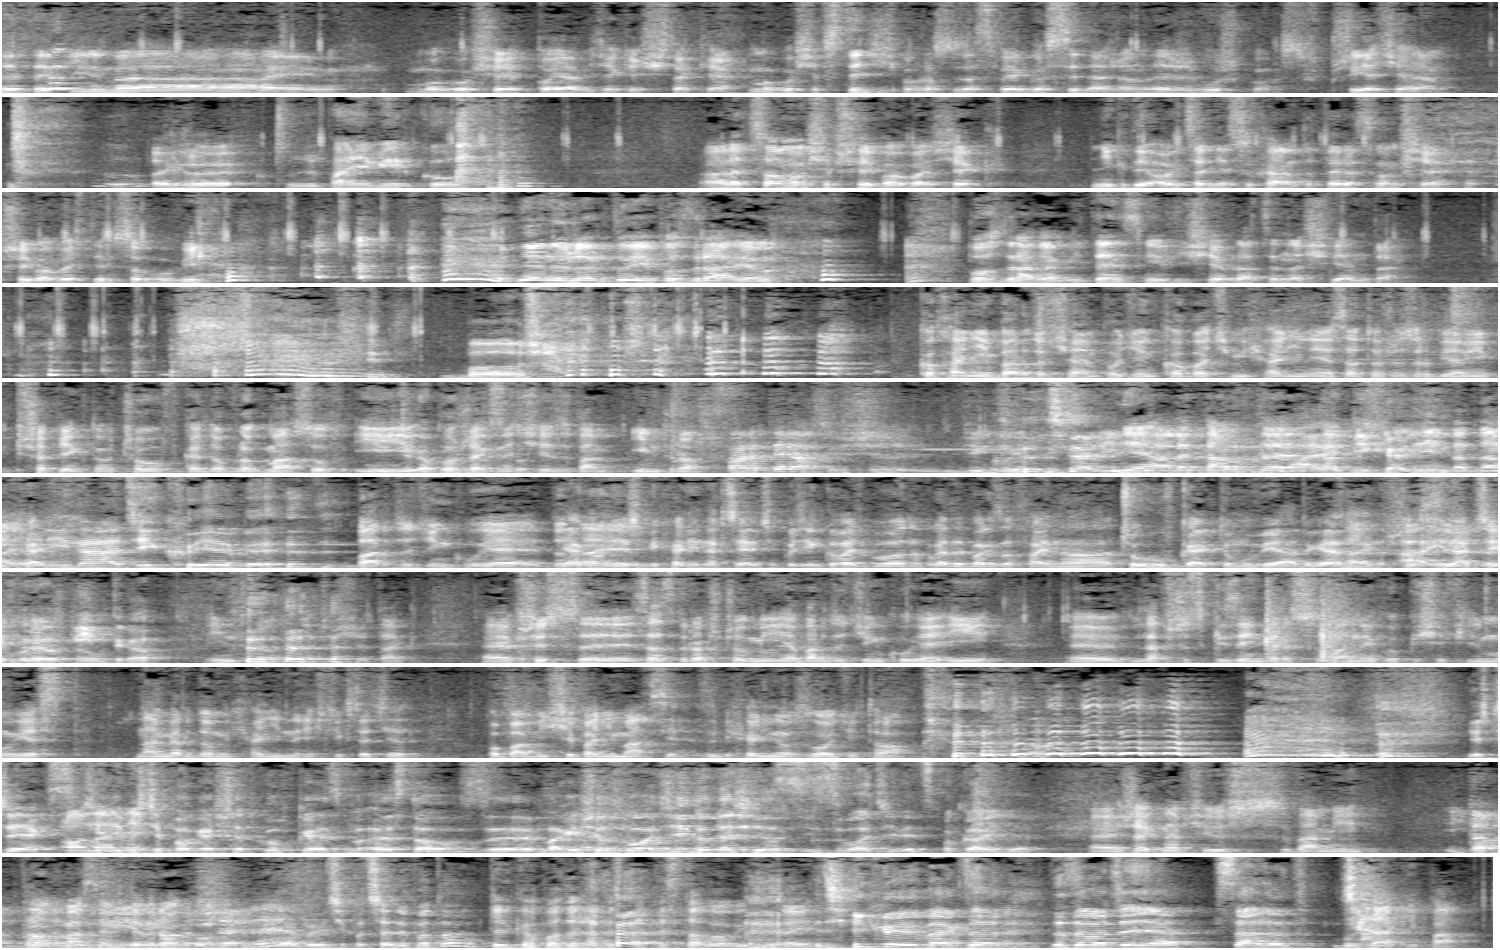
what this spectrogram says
te, te filmy, a mogą się pojawić jakieś takie, mogą się wstydzić po prostu za swojego syna, że on leży w łóżku z przyjacielem. Także Panie Mirku, ale co mam się przejmować, jak nigdy ojca nie słuchałem, to teraz mam się przejmować tym, co mówi. nie no, żartuję, pozdrawiam. Pozdrawiam i tęsknię, że dzisiaj wracę na święta. Boże. Kochani, bardzo chciałem podziękować Michalinie za to, że zrobiła mi przepiękną czołówkę do vlogmasów i Intro po pożegnać prostu. się z wami intro. Czwarty teraz już się dziękuję Michali. Nie, ale tamte, Ale tamte się nie Michali, nadają. Michalina, dziękujemy. Bardzo dziękuję. Ja Dodaję... również Michalina chciałem Ci podziękować, bo naprawdę bardzo fajna czołówka, jak to mówi Adrian, Tak, a wszyscy inaczej mówią zazdroszczą. intro. Intro znaczy się tak. E, Wszyscy zazdroszczą mi, ja bardzo dziękuję i e, dla wszystkich zainteresowanych w opisie filmu jest namiar do Michaliny. Jeśli chcecie pobawić się w animację z Michaliną z Łodzi, to Jeszcze jak Ona chcielibyście nie- pograć siatkówkę z, z tą, z Marysią z Łodzi, to też jest z Łodzi, więc spokojnie. e, żegnam się już z wami I to Vlogmasem w tym roku. Potrzebny? Ja byłem Ci potrzebny po to? tylko po to, żeby statystował mi tutaj. Dziękuję bardzo, do zobaczenia, salut. Buziaki, pa.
